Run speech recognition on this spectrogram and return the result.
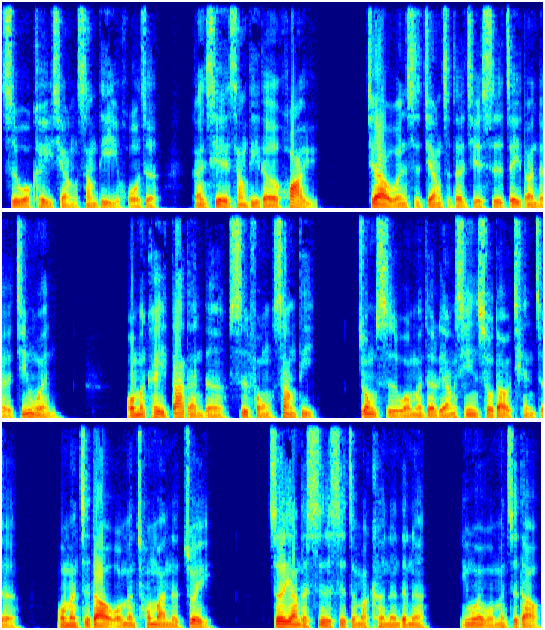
使我可以向上帝活着。”感谢上帝的话语。加尔文是这样子的解释这一段的经文：我们可以大胆的侍奉上帝。纵使我们的良心受到谴责，我们知道我们充满了罪，这样的事是怎么可能的呢？因为我们知道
